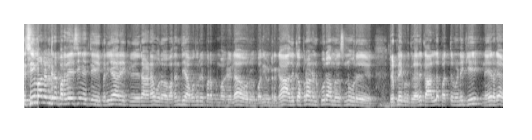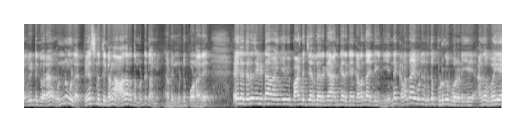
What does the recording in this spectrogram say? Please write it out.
சீமான் என்கிற பரதேசி நேற்று பெரியாருக்கு எதிரான ஒரு வதந்தி அவதூறை பரப்பும் வகையில் ஒரு பதிவிட்டிருக்கான் அதுக்கப்புறம் அண்ணன் கூராமஸ்னு ஒரு ரிப்ளை கொடுக்குறாரு. காலைல பத்து மணிக்கு நேரடியாக வீட்டுக்கு வரேன். ஒன்றும் இல்லை பேசினதுக்கான ஆதாரத்தை மட்டும் காமி அப்படின்னு மட்டும் போனார். இதை தெரிஞ்சுக்கிட்டா அவன் இங்கே பாண்டிச்சேரியில் இருக்கேன் அங்கே இருக்கேன் கலந்தாய். நீ நீ என்ன கலந்தாய் கூட என்னத்தை பிடுங்க போகிற நீ? அங்கே போய்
